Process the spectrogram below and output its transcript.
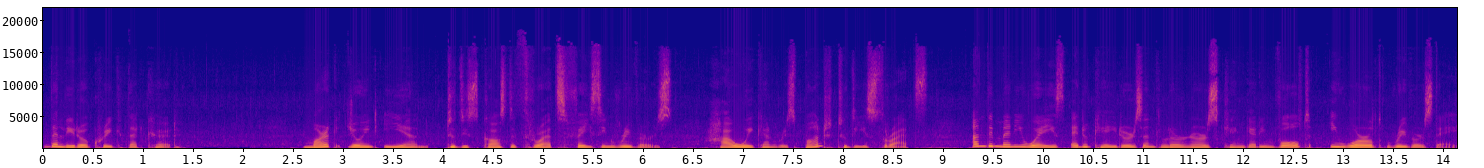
the Little Creek That Could. Mark joined Ian to discuss the threats facing rivers, how we can respond to these threats, and the many ways educators and learners can get involved in World Rivers Day.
